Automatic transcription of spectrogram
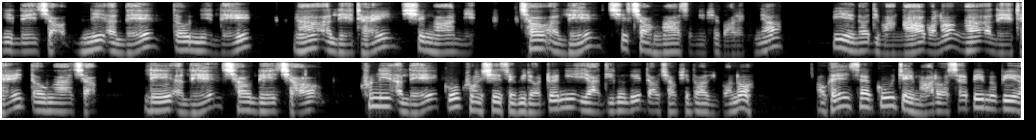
နှစ်လေး6နှစ်အလဲ3နှစ်လဲ9အလဲထိုင်8 5နှစ်6အလဲ665ဆိုပြီးဖြစ်ပါတယ်ခင်ဗျာပြီးရင်တော့ဒီမှာ9ပါနော်9အလဲထိုင်356 4အလဲ6 4 6 ခုနှစ်အလဲ9ခွန်8ဆိုပြီးတော့20အရာဒီလိုလေးတောက်ချဖြစ်သွားပြီပေါ့နော်โอเค19ချိန်မှာတော့ဆက်ပေးမပေးက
